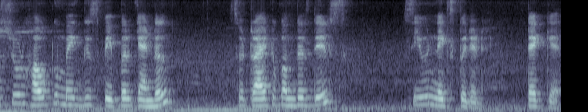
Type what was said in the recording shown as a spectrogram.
understood how to make this paper candle. So try to complete this. See you in next period. Take care.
